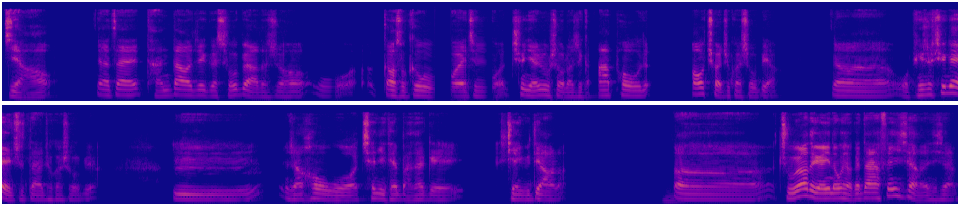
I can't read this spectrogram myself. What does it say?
脚。那在谈到这个手表的时候，我告诉各位，就是我去年入手了这个 Apple Ultra 这块手表。那我平时训练也是戴这块手表。嗯，然后我前几天把它给咸鱼掉了，呃，主要的原因呢，我想跟大家分享一下，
